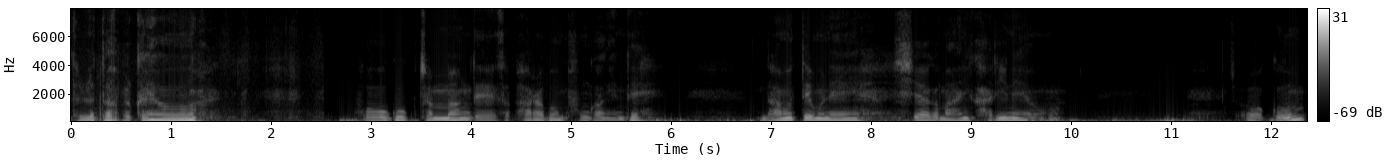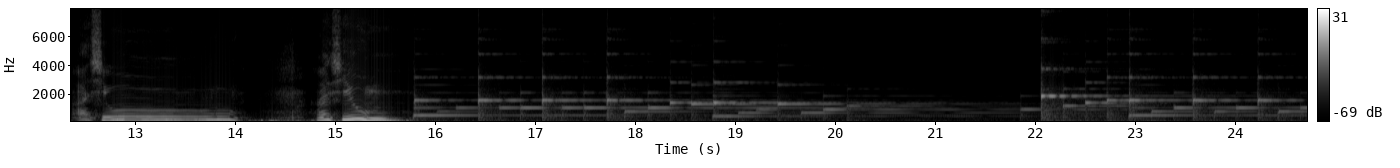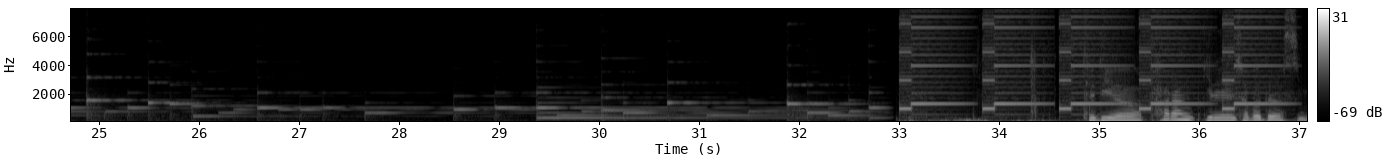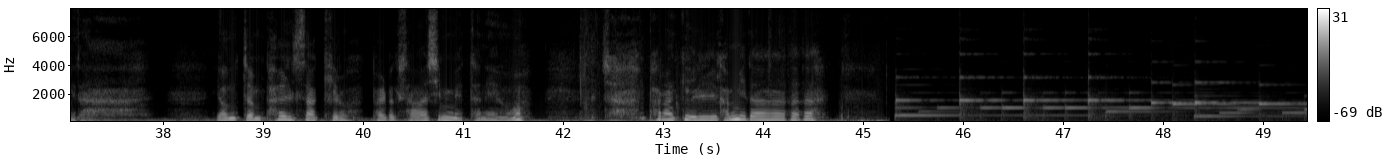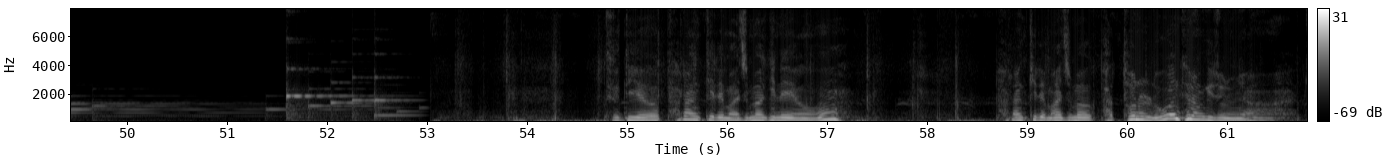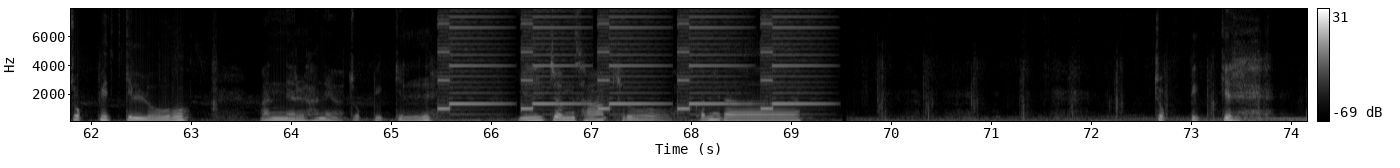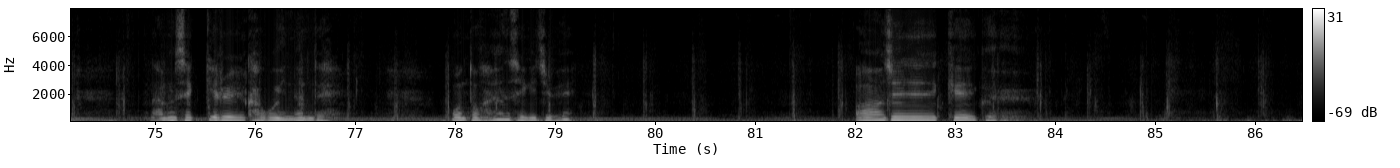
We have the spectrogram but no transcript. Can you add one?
들렀다가 볼까요? 호국 전망대에서 바라본 풍광인데 나무 때문에 시야가 많이 가리네요. 조금 아쉬움, 아쉬움. 드디어 파랑길에 접어들었습니다. 0.84km, 840m네요. 자, 파랑길 갑니다. 드디어 파랑길의 마지막이네요. 파랑길의 마지막 바톤을 누구한테 넘겨주느냐? 쪽빛길로 안내를 하네요. 쪽빛길 1.4km 갑니다. 쪽빛길 남색길을 가고 있는데 온통 하얀색이지 왜? 아재 개글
